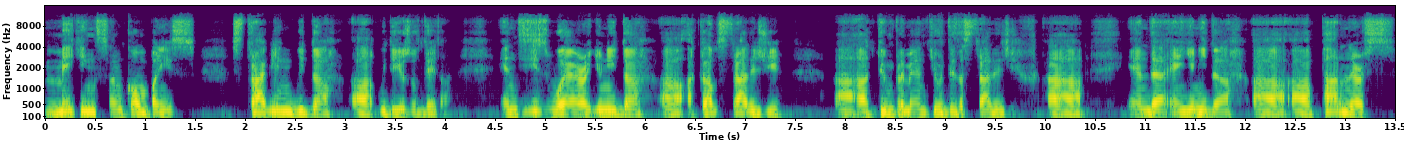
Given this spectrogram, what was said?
making some companies struggling with the, with the use of data. And this is where you need a cloud strategy to implement your data strategy. and, and you need partners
